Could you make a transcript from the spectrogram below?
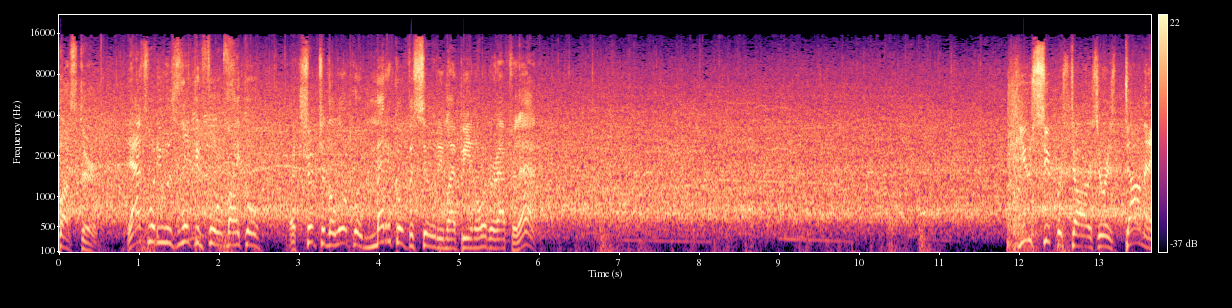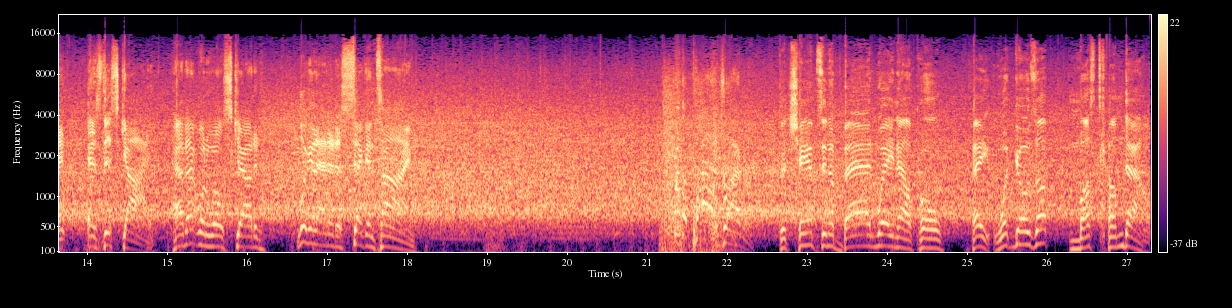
buster. That's what he was looking for, Michael. A trip to the local medical facility might be in order after that. Superstars are as dominant as this guy. Had that one well scouted. Looking at it a second time. With a pile driver. The champ's in a bad way now, Cole. Hey, what goes up must come down.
